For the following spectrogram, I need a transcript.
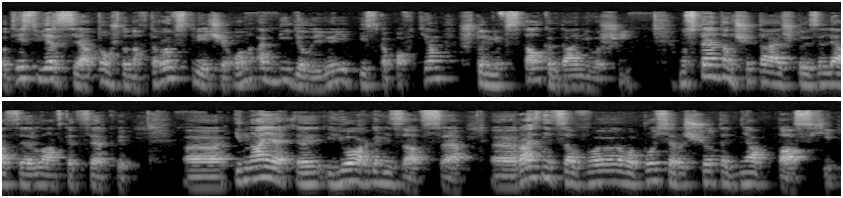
Вот есть версия о том, что на второй встрече он обидел ее епископов тем, что не встал, когда они вошли. Но Стентон считает, что изоляция ирландской церкви э, иная э, ее организация, э, разница в вопросе расчета Дня Пасхи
